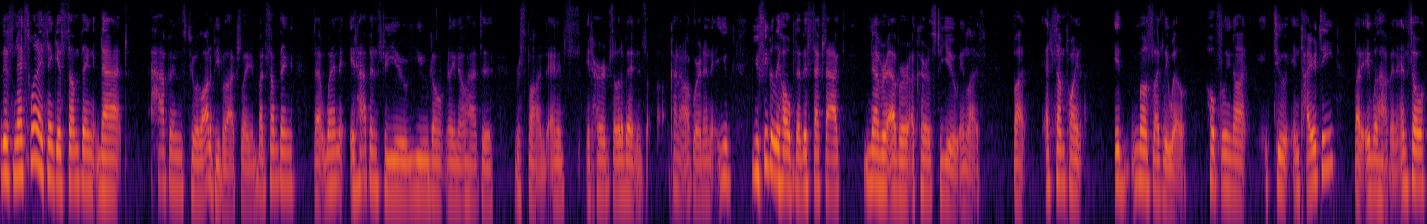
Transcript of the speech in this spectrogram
This next one I think is something that happens to a lot of people actually, but something that when it happens to you, you don't really know how to respond, and it's it hurts a little bit, and it's uh, kind of awkward, and you you secretly hope that this sex act never ever occurs to you in life, but at some point, it most likely will. Hopefully not to entirety, but it will happen, and so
